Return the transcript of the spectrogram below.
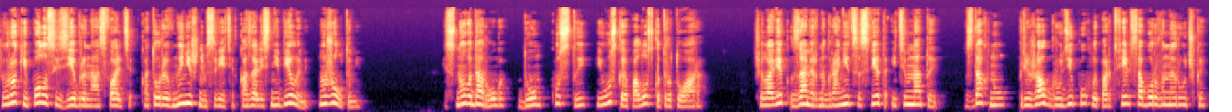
Широкие полосы зебры на асфальте, которые в нынешнем свете казались не белыми, но желтыми. И снова дорога, дом, кусты и узкая полоска тротуара. Человек замер на границе света и темноты, вздохнул, прижал к груди пухлый портфель с оборванной ручкой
